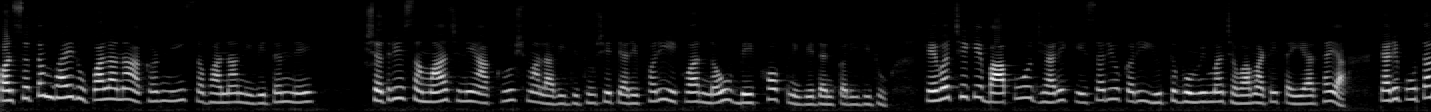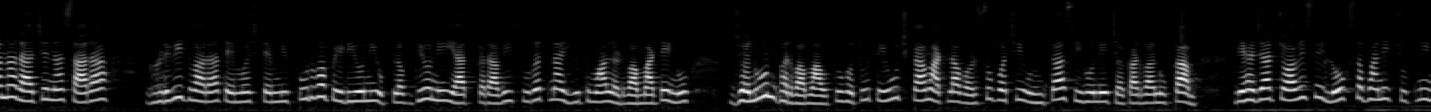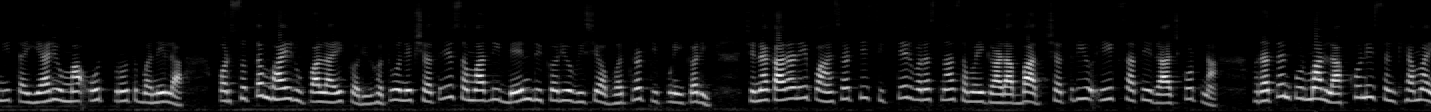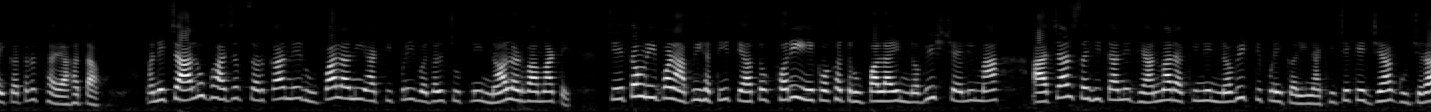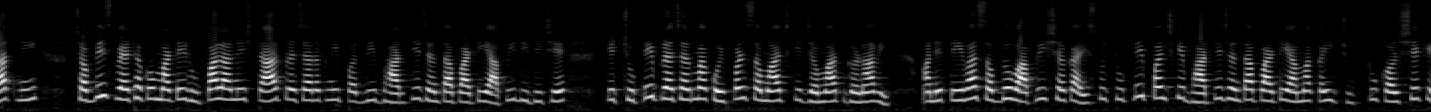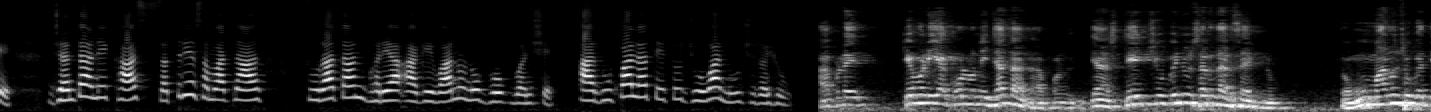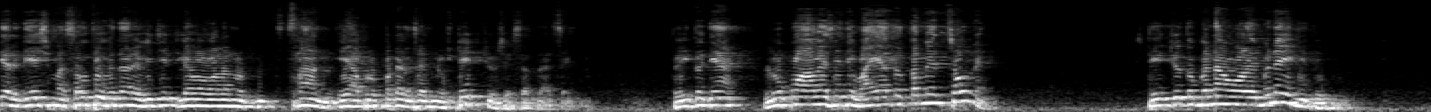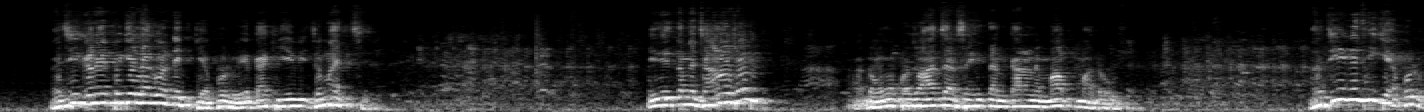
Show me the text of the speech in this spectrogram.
પરસોત્તમભાઈ રૂપાલાના આગળની સભાના નિવેદનને ક્ષત્રિય સમાજને આક્રોશમાં લાવી દીધો છે, ત્યારે ફરી એકવાર નવું બેખોફ નિવેદન કરી દીધું. કહેવત છે કે બાપુઓ જ્યારે કેસરીઓ કરી યુદ્ધભૂમિમાં જવા માટે તૈયાર થયા, ત્યારે પોતાના રાજ્યના સારા ઘડવી દ્વારા તેમજ તેમની પૂર્વ પેઢીઓની ઉપલબ્ધિઓને યાદ કરાવી સુરતના યુદ્ધમાં લડવા માટેનું જનૂન ભરવામાં આવતું હતું. તેવું જ કામ આટલા વર્ષો પછી ઊંઘતા સિંહોને જગાડવાનું કામ બે હજાર ચોવીસની લોકસભાની ચૂંટણીની તૈયારીઓમાં ઓતપ્રોત બનેલા પરસોત્તમભાઈ રૂપાલાએ કર્યું હતું અને ક્ષત્રિય સમાજની બેન દીકરીઓ વિશે અભદ્ર ટિપ્પણી કરી, જેના કારણે પાસઠથી સિત્તેર વર્ષના સમયગાળા બાદ ક્ષત્રિયો એકસાથે રાજકોટના રતનપુરમાં લાખોની સંખ્યામાં એકત્ર થયા હતા. અને ચાલુ ભાજપ સરકારને રૂપાલાની આ ટિપ્પણી બદલ ચૂંટણી ન લડવા માટે ચેતવણી પણ આપી હતી. ત્યાં તો ફરી એક વખત રૂપાલાએ નવી શૈલીમાં આચારસંહિતાને ધ્યાનમાં રાખીને નવી ટિપ્પણી કરી નાખી છે કે જ્યાં ગુજરાતની છવ્વીસ બેઠકો માટે રૂપાલાને સ્ટાર પ્રચારકની પદવી ભારતીય જનતા પાર્ટી આપી દીધી છે કે ચૂંટણી પ્રચારમાં કોઈપણ સમાજ કે જમાત ગણાવી અને તેવા શબ્દો વાપરી શકાય, શું ચૂંટણી પંચ કે ભારતીય જનતા પાર્ટી આમાં કંઈ ચૂકતું કરશે કે? જનતા અને ખાસ ક્ષત્રિય સમાજના સુરાતાન ભર્યા આગેવાનોનો ભોગ બનશે. આ રૂપાલા તે તો જોવાનું જ રહ્યું. આપણે કેવડિયા કોલોની જતા હતા, પણ ત્યાં સ્ટેચ્યુ બન્યું સરદાર સાહેબનું. તો હું માનું છું કે અત્યારે દેશમાં સૌથી વધારે વિઝિટ લેવા વાળાનું સ્થાન એ આપણું પટેલ સાહેબનું સ્ટેચ્યુ છે સરદાર સાહેબનું. તો એ તો ત્યાં લોકો આવે છે તે વાયા તો તમે જ છો ને. સ્ટેચ્યુ તો બનાવવાળાએ બનાવી દીધું. હજી ઘણા પગે લાગવા નથી ગયા. બોલો, એક આખી એવી જમાત છે. એ તમે જાણો છો ને? તો હું પાછો આચાર સંહિતાને કારણે માપમાં રહું છું. હજી નથી ગયા, બોલો.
